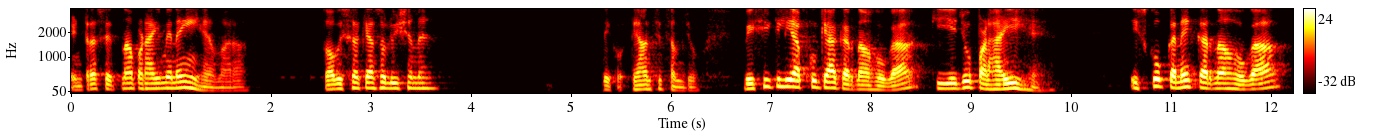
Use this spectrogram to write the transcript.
इंटरेस्ट इतना पढ़ाई में नहीं है हमारा। तो अब इसका क्या सोल्यूशन है? देखो, ध्यान से समझो। बेसिकली आपको क्या करना होगा कि ये जो पढ़ाई है इसको कनेक्ट करना होगा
